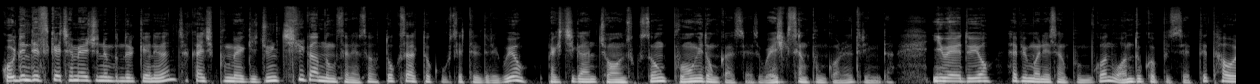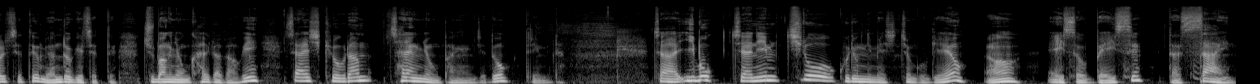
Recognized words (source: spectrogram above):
골든 디스크에 참여해주시는 분들께는 착한 식품의 기준 7감 농산에서 똑살떡국 세트를 드리고요. 100시간 저온 숙성 부엉이 돈가스에서 외식 상품권을 드립니다. 이외에도요. 해피머니 상품권, 원두커피 세트, 타월 세트, 면도기 세트, 주방용 칼과 가위, 쌀 10kg, 차량용 방향제도 드립니다. 자, 이복자님 7596님의 신청곡이에요. 어, Ace of Base, The Sign.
